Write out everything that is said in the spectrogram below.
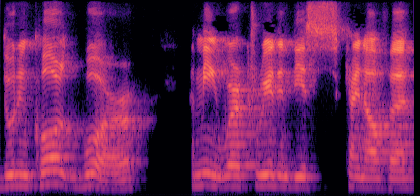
during Cold War, I mean, we're creating these kind of uh,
